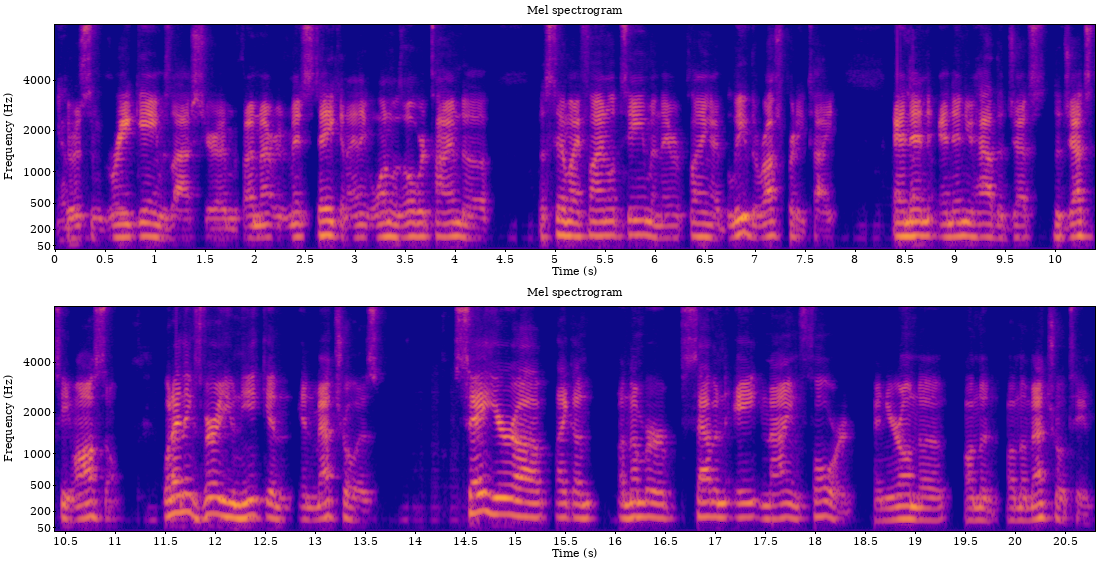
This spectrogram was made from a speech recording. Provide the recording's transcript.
Yep. There were some great games last year. And if I'm not mistaken, I think one was overtime to the semifinal team, and they were playing, I believe, the rush pretty tight. And then and then you have the Jets, the Jets team also. What I think is very unique in in Metro is, say you're uh, like a, a number seven, eight, nine forward, and you're on the on the on the Metro team.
